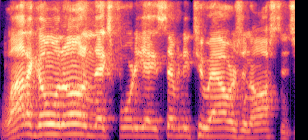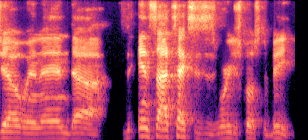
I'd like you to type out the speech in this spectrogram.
a lot of going on in the next 48, 72 hours in Austin, Joe. And, and, uh, inside Texas is where you're supposed to be.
